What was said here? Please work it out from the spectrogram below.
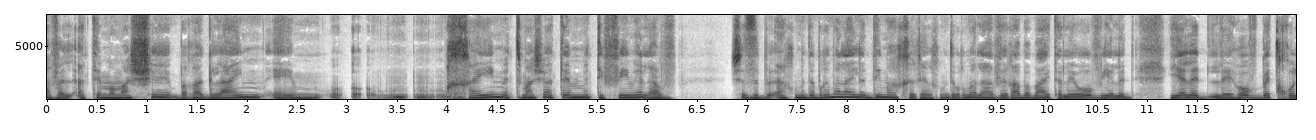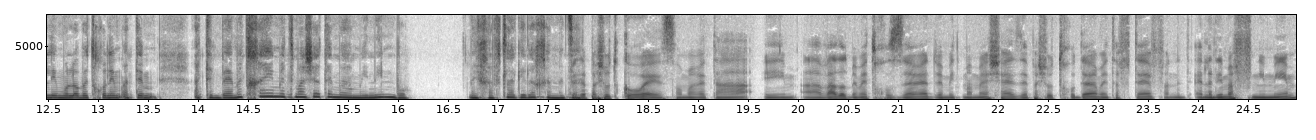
אבל אתם ממש אה, ברגליים הם, חיים את מה שאתם מטיפים אליו. שזה, אנחנו מדברים על הילדים האחרים, אנחנו מדברים על האווירה בבית, על לאהוב ילד, ילד, לאהוב בית חולים או לא בית חולים, אתם, אתם באמת חיים את מה שאתם מאמינים בו. אני חייבת להגיד לכם את זה. וזה פשוט קורה, זאת אומרת, האהבה הזאת באמת חוזרת ומתממשת, זה פשוט חודר, מטפטף, הילדים מפנימים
